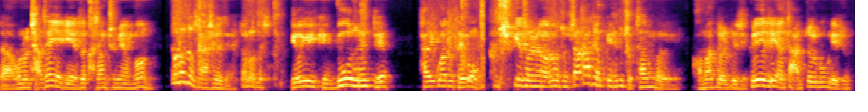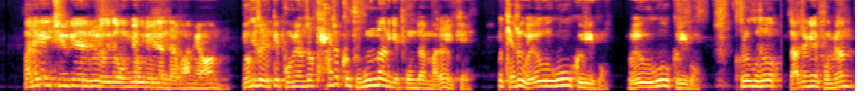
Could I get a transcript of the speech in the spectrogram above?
자 오늘 자세히 얘기해서 가장 중요한 건 떨어져서 하셔야 돼요. 떨어져서 여기 이렇게 누워서 해도 돼요. 바위고 와도 되고 쉽게 설명하면 좀 싸가지 없게 해도 좋다는 거예요. 거만 떨듯이 그래야지 얘한테 안 떨고 그래죠. 만약에 이 지우개를 여기다 옮겨 그려야 된다고 하면 여기서 이렇게 보면서 계속 그 부분만 이렇게 본단 말이에요. 이렇게 계속 외우고 그리고 외우고 그리고 그러고서 나중에 보면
